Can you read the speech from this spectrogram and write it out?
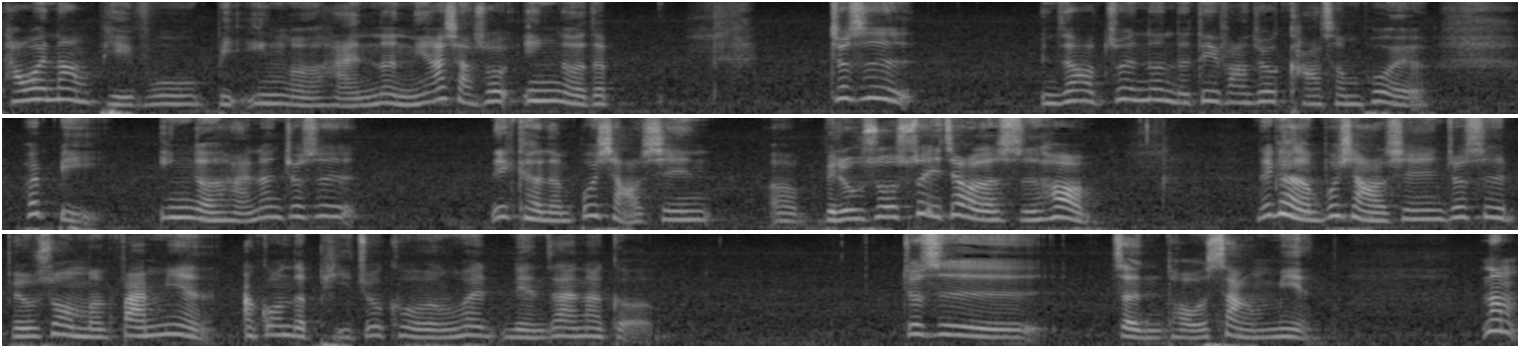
它会让皮肤比婴儿还嫩。你要想说婴儿的，就是你知道最嫩的地方就卡成破了，会比。婴儿还那就是你可能不小心，呃，比如说睡觉的时候，你可能不小心，就是比如说我们翻面，阿公的皮就可能会粘在那个就是枕头上面。那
